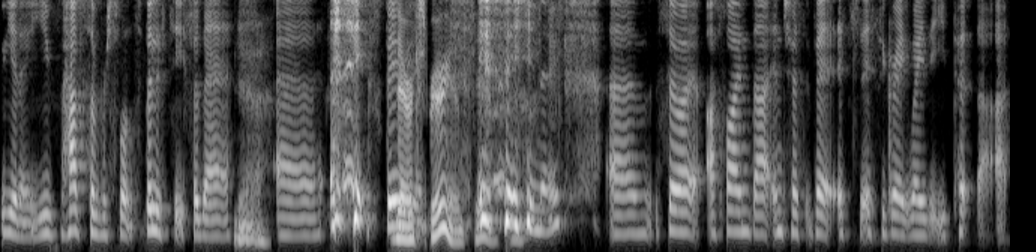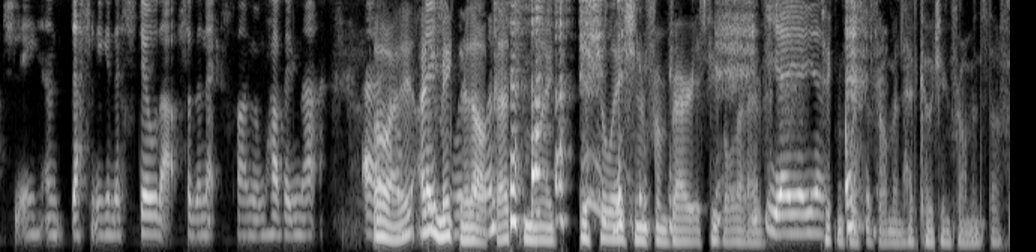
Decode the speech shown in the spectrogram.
you know you have some responsibility for their yeah. uh, experience their experience yeah. you know um, so I, I, find that interesting but it's it's a great way that you put that actually i'm definitely going to steal that for the next time i'm having that uh, oh I, I, didn't make that up that's my distillation from various people that i've yeah, yeah, yeah. taken courses from and had coaching from and stuff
